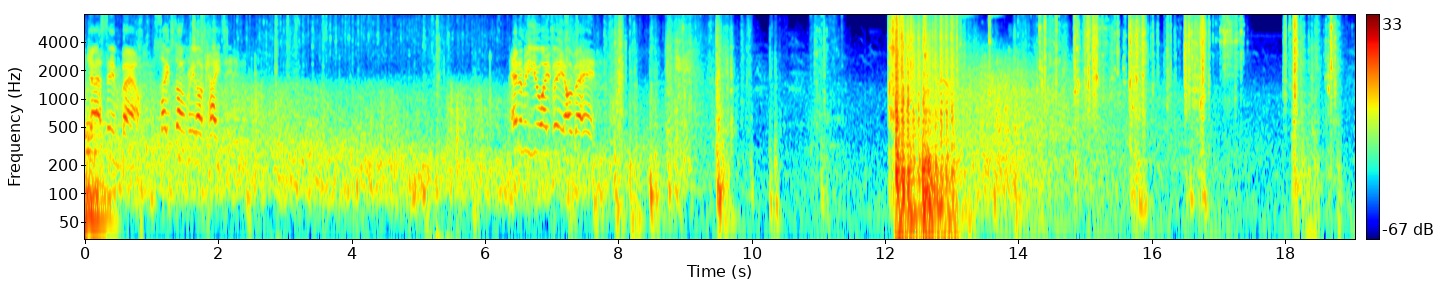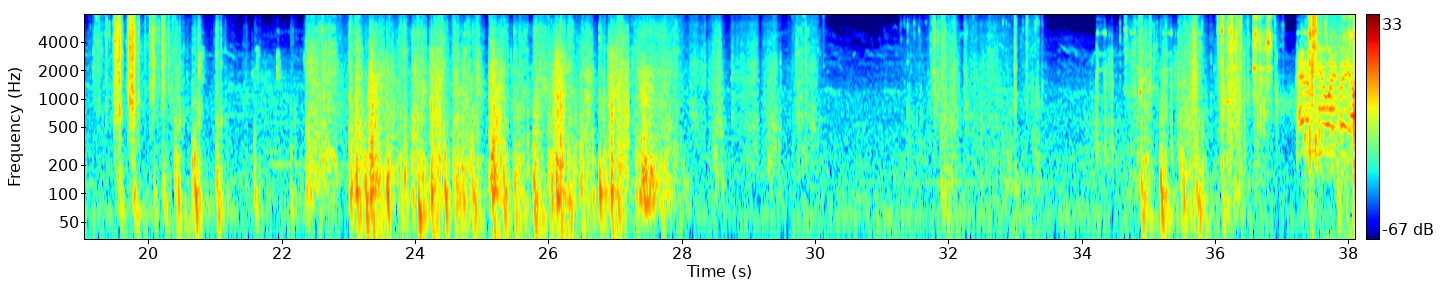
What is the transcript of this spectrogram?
Got gas inbound. Safe zone relocated. Enemy UAV overhead. Enemy UAV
